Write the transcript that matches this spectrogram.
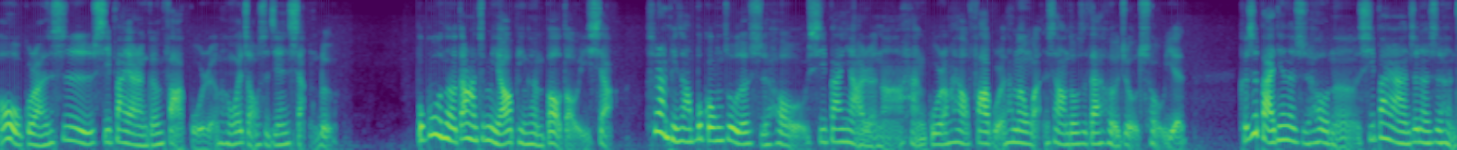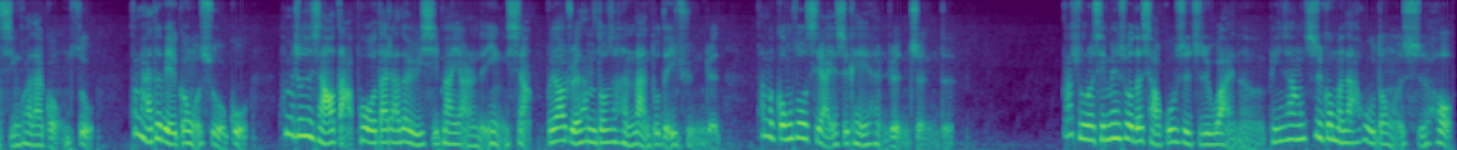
哦，果然是西班牙人跟法国人很会找时间享乐。不过呢，当然这边也要平衡报道一下，虽然平常不工作的时候，西班牙人啊、韩国人还有法国人，他们晚上都是在喝酒抽烟，可是白天的时候呢，西班牙人真的是很勤快在工作，他们还特别跟我说过。他们就是想要打破大家对于西班牙人的印象，不要觉得他们都是很懒惰的一群人，他们工作起来也是可以很认真的。那除了前面说的小故事之外呢，平常志工们在互动的时候，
